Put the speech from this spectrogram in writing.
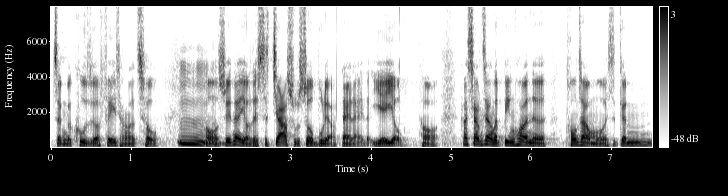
整个裤子都非常的臭，嗯，哦，所以那有的是家属受不了带来的，也有，哦，他像这样的病患呢，通常我们会是跟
